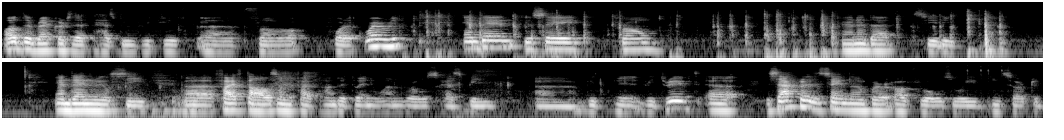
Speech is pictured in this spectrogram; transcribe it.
all the records that has been retrieved uh, from for a query and then you say from Canada City and then we'll see. Uh, 5,521 rows has been uh, uh, retrieved. Uh, exactly the same number of rows we've inserted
